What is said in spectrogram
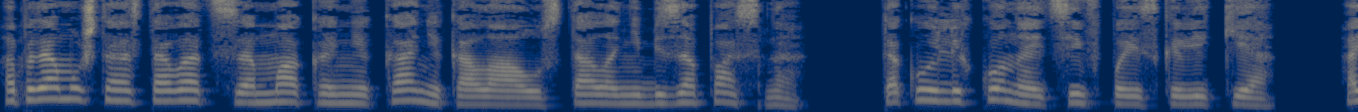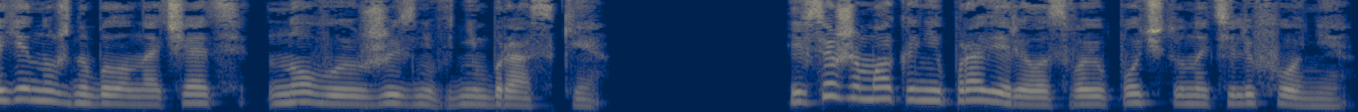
а потому что оставаться Макани Ка Николау стало небезопасно. Такое легко найти в поисковике, а ей нужно было начать новую жизнь в Небраске. И все же Макани проверила свою почту на телефоне.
